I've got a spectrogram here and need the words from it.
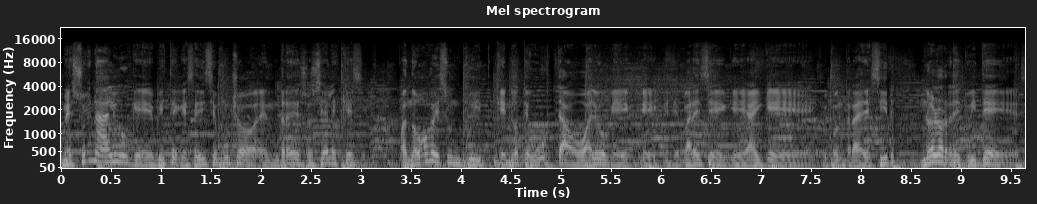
Me suena algo que, viste, que se dice mucho en redes sociales, que es cuando vos ves un tweet que no te gusta o algo que te parece que hay que, que contradecir, no lo retuitees.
